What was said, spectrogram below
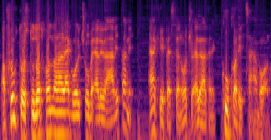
A fruktóz tudod honnan a legolcsóbb előállítani? Elképesztően olcsó előállítani kukoricából.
